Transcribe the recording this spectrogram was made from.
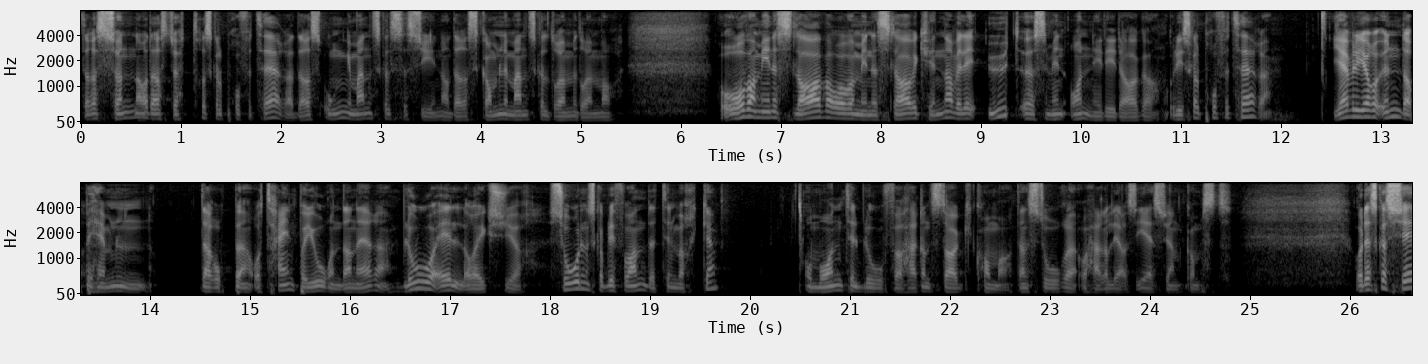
Deres sønner og deres døtre skal profetere, deres unge menn skal se syner, deres gamle menn skal drømme drømmer. Og over mine slaver og over mine slavekvinner vil jeg utøse min ånd i de dager, og de skal profetere. Jeg vil gjøre under på himmelen der oppe og tegn på jorden der nede. Blod og ild og røykskyer. Solen skal bli forvandlet til mørke og månen til blod før Herrens dag kommer, den store og herlige, altså Jesu gjenkomst. Og det skal skje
